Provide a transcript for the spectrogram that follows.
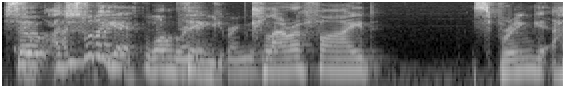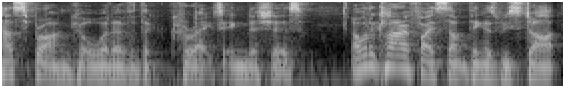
So, I just want to get one thing clarified spring has sprung, or whatever the correct English is. I want to clarify something as we start.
